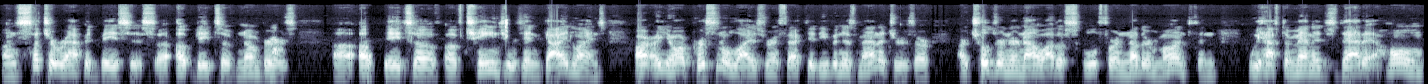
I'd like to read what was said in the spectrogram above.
on such a rapid basis. Uh, updates of numbers, uh, updates of, of changes and guidelines. Our you know our personal lives are affected even as managers. Our our children are now out of school for another month, and we have to manage that at home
